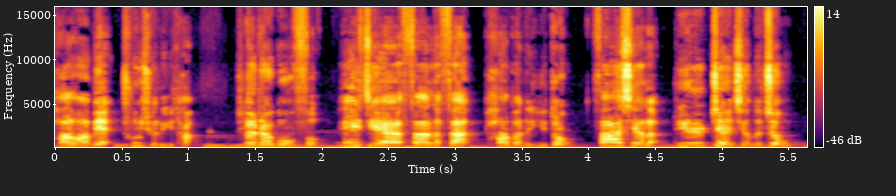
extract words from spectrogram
胖胖便出去了一趟。趁这功夫，黑姐翻了翻胖胖的衣兜，发现了令人震惊的证物。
